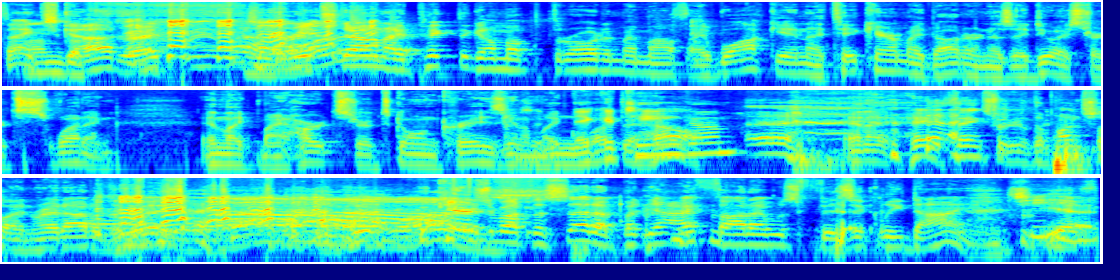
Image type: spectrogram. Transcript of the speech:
thanks On God, right? so I reach down, I pick the gum up, throw it in my mouth. I walk in, I take care of my daughter, and as I do, I start sweating. And like my heart starts going crazy, and I'm like, what the nicotine hell? gum? And I, hey, thanks for the punchline right out of the way. Who cares about the setup? But yeah, I thought I was physically dying. Jesus.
